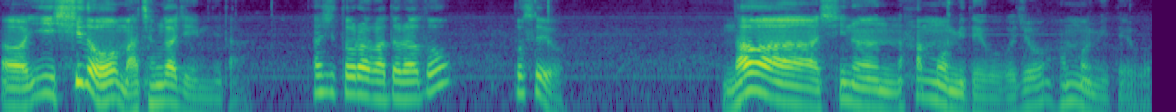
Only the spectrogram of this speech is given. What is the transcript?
어, 이 시도 마찬가지입니다. 다시 돌아가더라도 보세요. 나와 시는 한 몸이 되고 그죠? 한 몸이 되고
